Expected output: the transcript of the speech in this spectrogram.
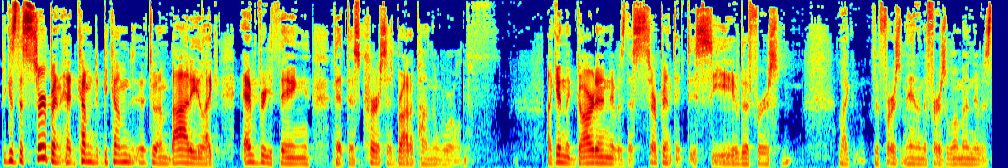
Because the serpent had come to become to embody like everything that this curse has brought upon the world. Like in the garden, it was the serpent that deceived the first like the first man and the first woman. It was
